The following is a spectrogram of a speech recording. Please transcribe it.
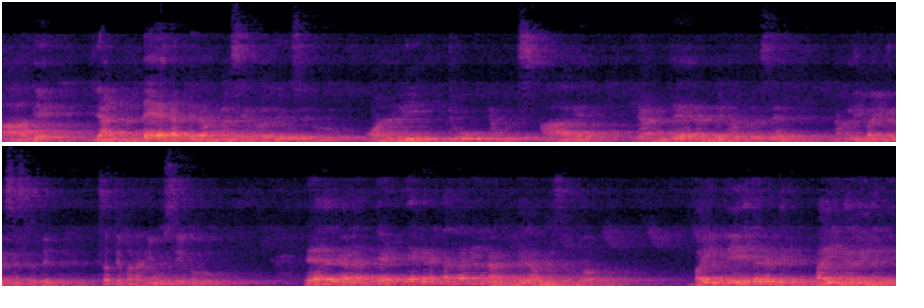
ആകെ രണ്ടേ രണ്ട് നമ്പേഴ്സ് നമ്മൾ യൂസ് ചെയ്യുന്നുള്ളൂ. ഓൺലി ടു നമ്പേഴ്സ് ആകെ രണ്ടേ രണ്ട് നമ്പേഴ്സ് നമ്മൾ ഈ ബൈനറി സിസ്റ്റത്തിൽ സത്യം പറഞ്ഞാൽ യൂസ് ചെയ്യുന്നുള്ളൂ. ഏതൊക്കെയാണ്? എന്താണ് ഈ രണ്ട് നമ്പേഴ്സ് ബൈ ഏത് രണ്ട് ബൈനറി തന്നെ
